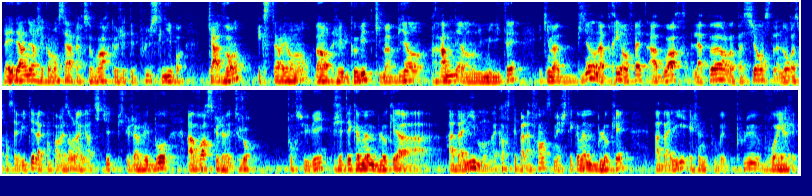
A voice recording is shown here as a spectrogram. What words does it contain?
l'année dernière j'ai commencé à apercevoir que j'étais plus libre qu'avant extérieurement, ben, j'ai eu le Covid qui m'a bien ramené à mon humilité et qui m'a bien appris en fait à avoir la peur, l'impatience, la non-responsabilité, la comparaison, l'ingratitude, puisque j'avais beau avoir ce que j'avais toujours poursuivi, j'étais quand même bloqué à, à Bali. Bon, d'accord, c'était pas la France, mais j'étais quand même bloqué à Bali et je ne pouvais plus voyager.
